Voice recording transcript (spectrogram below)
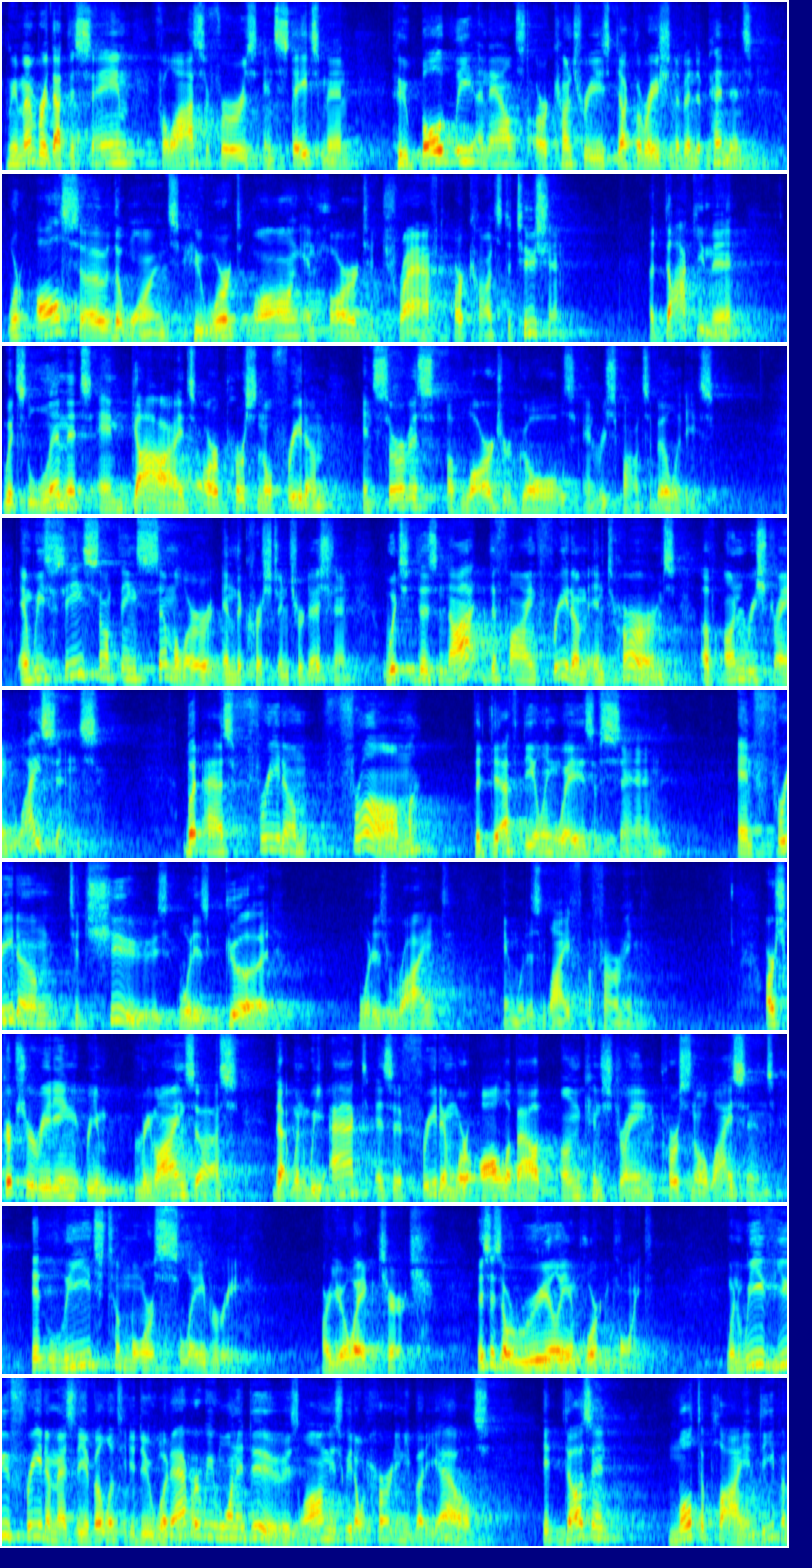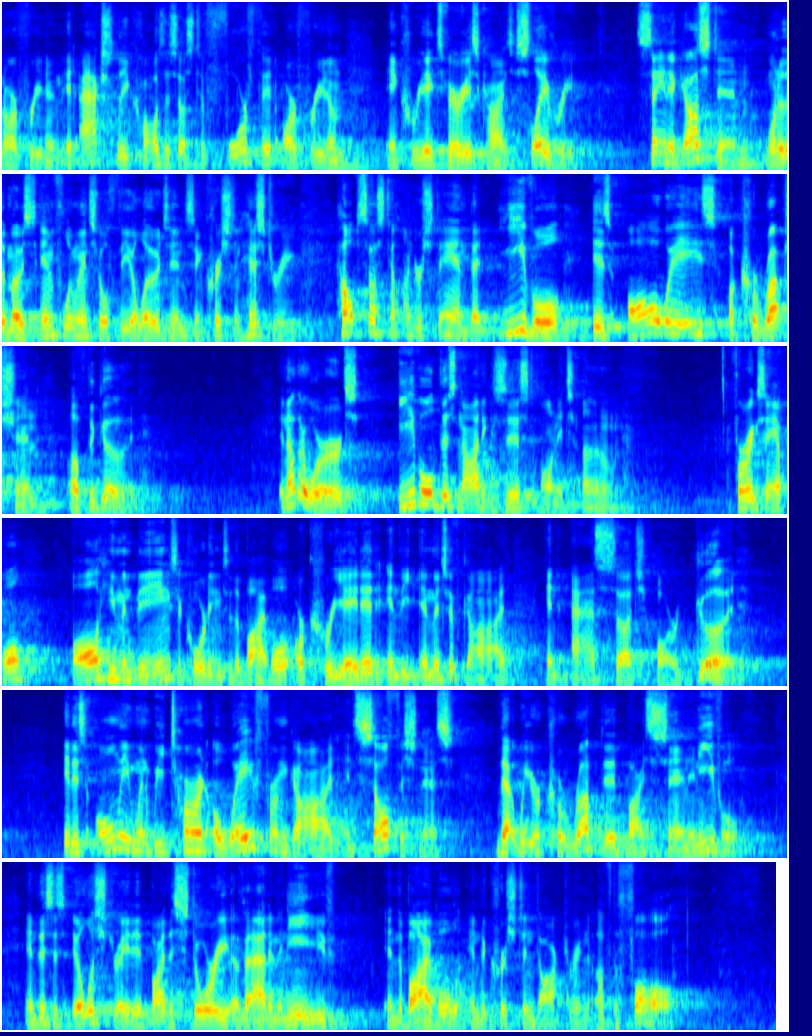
Remember that the same philosophers and statesmen who boldly announced our country's Declaration of Independence were also the ones who worked long and hard to draft our Constitution, a document which limits and guides our personal freedom in service of larger goals and responsibilities. And we see something similar in the Christian tradition, which does not define freedom in terms of unrestrained license, but as freedom from the death dealing ways of sin and freedom to choose what is good, what is right, and what is life affirming. Our scripture reading re- reminds us that when we act as if freedom were all about unconstrained personal license, it leads to more slavery. Are you awake, church? This is a really important point. When we view freedom as the ability to do whatever we want to do as long as we don't hurt anybody else, it doesn't multiply and deepen our freedom. It actually causes us to forfeit our freedom and creates various kinds of slavery. St. Augustine, one of the most influential theologians in Christian history, helps us to understand that evil is always a corruption of the good. In other words, evil does not exist on its own. For example, all human beings, according to the Bible, are created in the image of God and as such are good. It is only when we turn away from God in selfishness that we are corrupted by sin and evil. And this is illustrated by the story of Adam and Eve in the Bible and the Christian doctrine of the fall.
